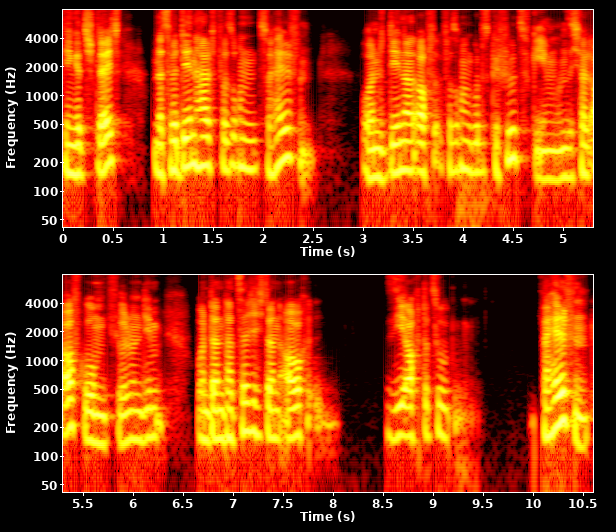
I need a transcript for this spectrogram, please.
denen geht's schlecht. Und dass wir denen halt versuchen zu helfen. Und denen halt auch versuchen, ein gutes Gefühl zu geben und sich halt aufgehoben fühlen und, dem, und dann tatsächlich dann auch sie auch dazu verhelfen,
